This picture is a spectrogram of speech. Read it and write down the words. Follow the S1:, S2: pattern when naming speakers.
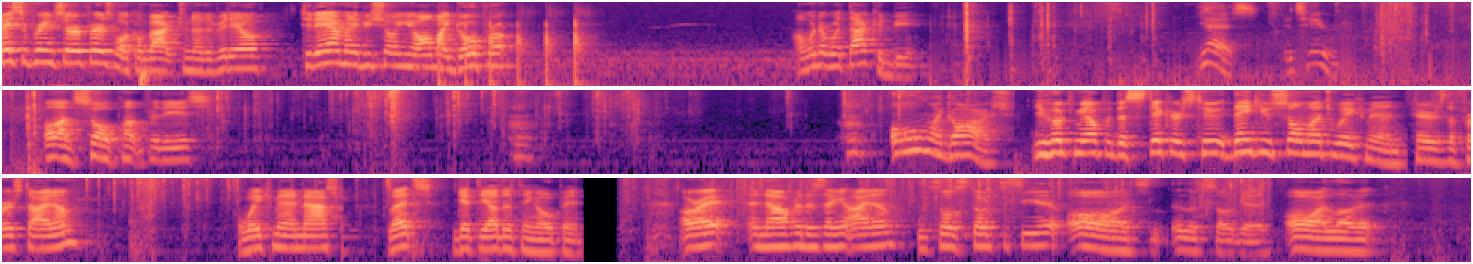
S1: Hey Supreme Surfers, welcome back to another video. Today I'm going to be showing you all my GoPro. I wonder what that could be. Yes, it's here. Oh, I'm so pumped for these. Oh my gosh. You hooked me up with the stickers too. Thank you so much, Wake Mann. Here's the first item. Wake Mann mask. Let's get the other thing open. All right, and now for the second item. I'm so stoked to see it. Oh, it's, it looks so good. Oh, I love it.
